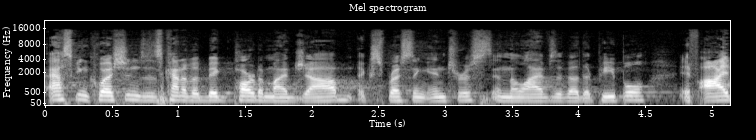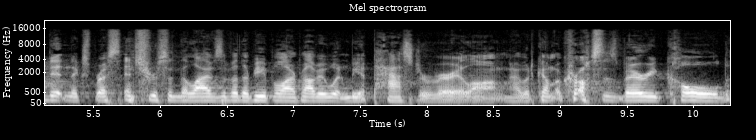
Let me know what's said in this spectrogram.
Asking questions is kind of a big part of my job, expressing interest in the lives of other people. If I didn't express interest in the lives of other people, I probably wouldn't be a pastor very long. I would come across as very cold,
